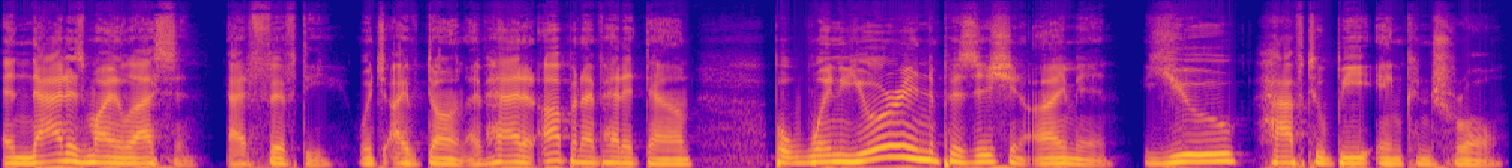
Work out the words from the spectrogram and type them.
And that is my lesson at 50 which I've done. I've had it up and I've had it down. But when you're in the position I'm in, you have to be in control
